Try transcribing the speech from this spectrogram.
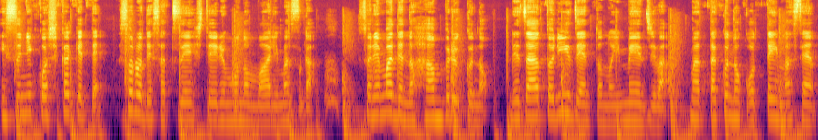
椅子に腰掛けてソロで撮影しているものもありますがそれまでのハンブルクのレザートリーゼントのイメージは全く残っていません。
